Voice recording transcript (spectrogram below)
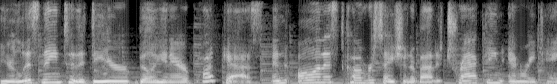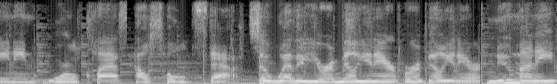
You're listening to the Dear Billionaire podcast, an honest conversation about attracting and retaining world class household staff. So, whether you're a millionaire or a billionaire, new money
